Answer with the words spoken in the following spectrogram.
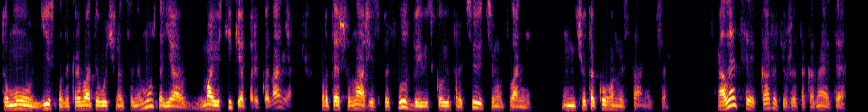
Тому дійсно закривати очі на це не можна. Я маю стільки переконання про те, що наші спецслужби і військові працюють в цьому плані, нічого такого не станеться. Але це як кажуть, уже така, знаєте, е,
